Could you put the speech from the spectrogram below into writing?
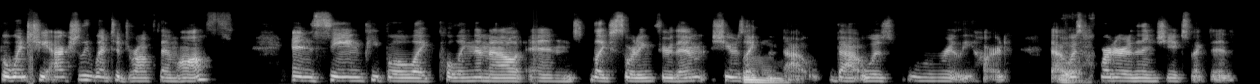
But when she actually went to drop them off and seeing people like pulling them out and like sorting through them, she was like Mm. that that was really hard. That Yeah. was harder than she expected.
